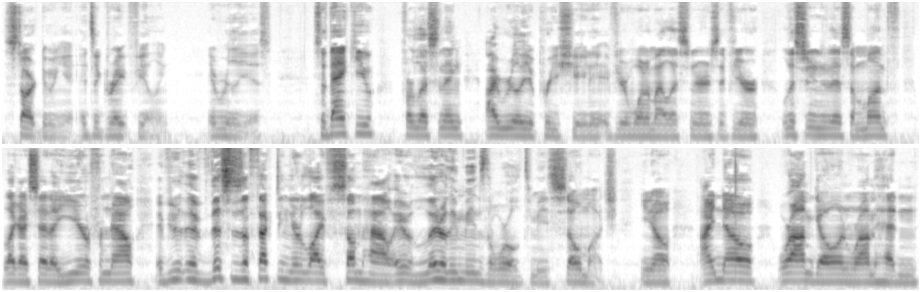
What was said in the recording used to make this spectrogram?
start doing it. It's a great feeling. It really is. So thank you for listening. I really appreciate it. If you're one of my listeners, if you're listening to this a month, like I said, a year from now, if you if this is affecting your life somehow, it literally means the world to me so much. You know, I know where I'm going, where I'm heading.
